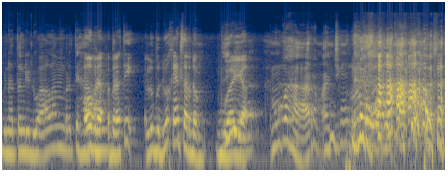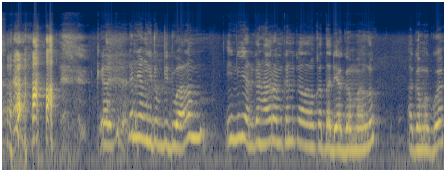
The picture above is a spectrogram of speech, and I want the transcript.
binatang di dua alam berarti oh haram. ber- berarti lu berdua cancer dong buaya Emang gua haram anjing lu. Kita kan yang hidup di dua alam ini kan haram kan kalau kata di agama lu, agama gua,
